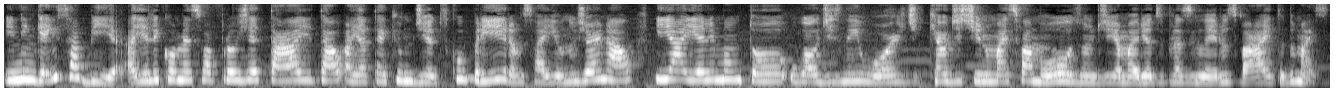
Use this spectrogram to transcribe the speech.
e ninguém sabia. Aí ele começou a projetar e tal, aí até que um dia descobriram, saiu no jornal e aí ele montou o Walt Disney World, que é o destino mais famoso, onde a maioria dos brasileiros vai e tudo mais.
